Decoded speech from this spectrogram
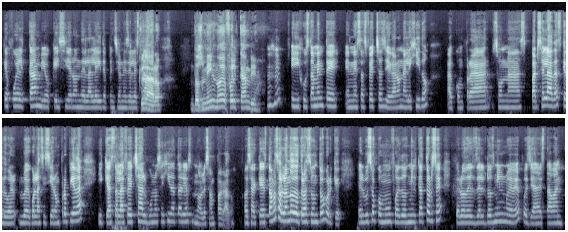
que fue el cambio que hicieron de la ley de pensiones del Estado. Claro, 2009 fue el cambio. Y justamente en esas fechas llegaron al ejido a comprar zonas parceladas que luego las hicieron propiedad y que hasta la fecha algunos ejidatarios no les han pagado. O sea que estamos hablando de otro asunto porque el uso común fue 2014, pero desde el 2009 pues ya estaban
